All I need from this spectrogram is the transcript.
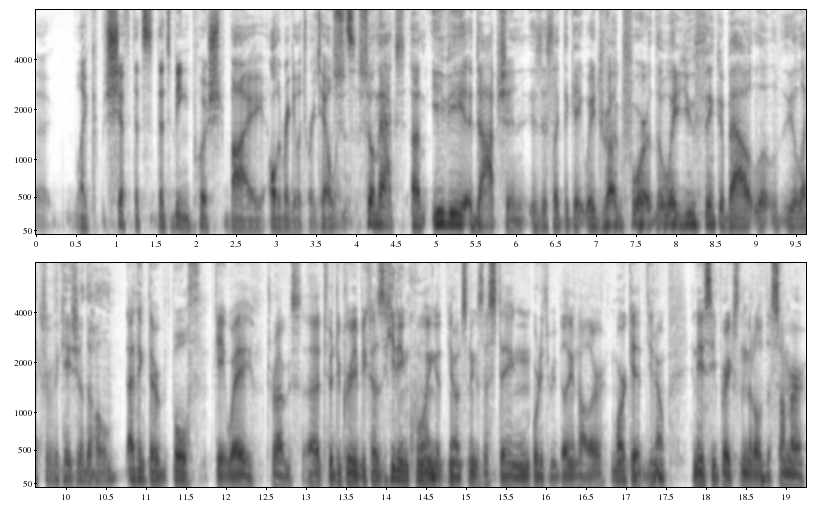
uh, like shift that's that's being pushed by all the regulatory tailwinds. So, so Max, um, EV adoption is this like the gateway drug for the way you think about the electrification of the home? I think they're both gateway drugs uh, to a degree because heating and cooling, you know, it's an existing forty-three billion dollar market. You know, an AC breaks in the middle of the summer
